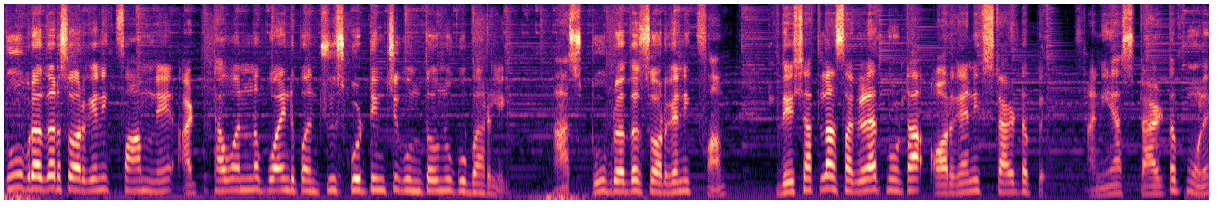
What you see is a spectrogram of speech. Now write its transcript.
टू ब्रदर्स ऑर्गॅनिक फार्मने अठ्ठावन्न पॉईंट पंचवीस कोटींची गुंतवणूक उभारली. आज टू ब्रदर्स ऑर्गॅनिक फार्म देशातला सगळ्यात मोठा ऑर्गॅनिक स्टार्टअप आहे आणि या स्टार्टअपमुळे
